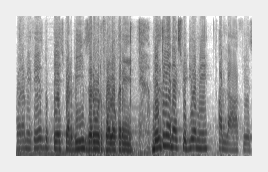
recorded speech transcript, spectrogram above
اور ہمیں فیس بک پیج پر بھی ضرور فالو کریں۔ ملتی ہیں نیکسٹ ویڈیو میں۔ اللہ حافظ۔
